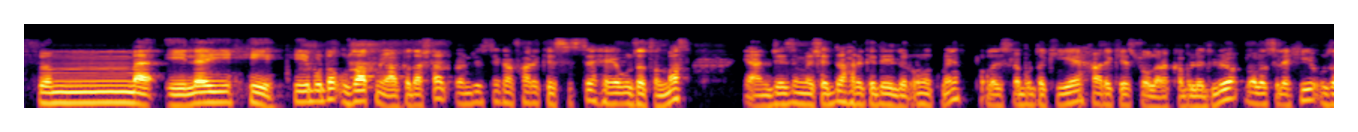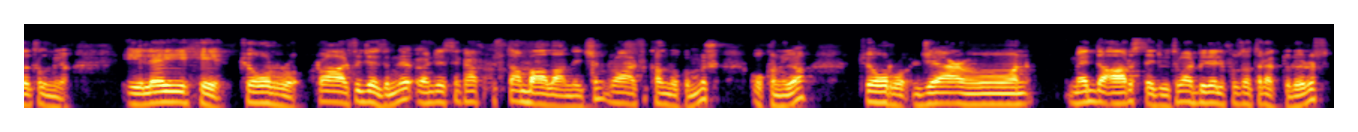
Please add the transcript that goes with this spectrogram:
Sümme ileyhi. Hi burada uzatmıyor arkadaşlar. Öncesindeki harf hareketsizse H uzatılmaz. Yani cezim ve şedde hareket değildir unutmayın. Dolayısıyla buradaki Y hareketsiz olarak kabul ediliyor. Dolayısıyla hi uzatılmıyor. İleyhi turru. Ra harfi cezimli. Öncesindeki harf üstten bağlandığı için ra harfi kalın okunmuş. Okunuyor. Turcaun. Medde ağrı tecvidi var. Bir elif uzatarak duruyoruz.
